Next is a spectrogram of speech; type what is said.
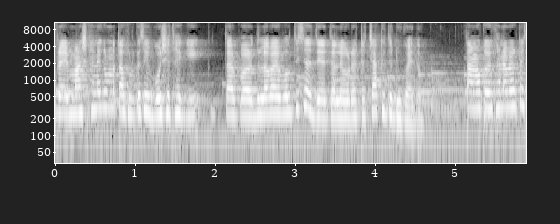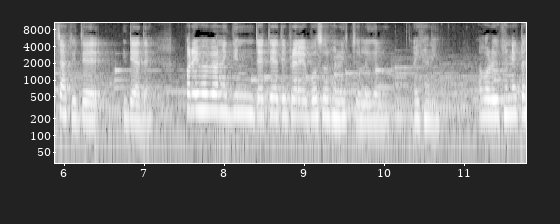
প্রায় মাসখানেকের মতো আপুর কাছেই বসে থাকি। তারপর দুলাভাই বলতেছে যে তাহলে ওরা একটা চাকরিতে ঢুকাই দাও। তা আমাকে ওইখানে আবার একটা চাকরিতে দেওয়া দেয়। পরে এইভাবে অনেক দিন যেতে যেতে প্রায় বছর খানিক চলে গেল ওইখানেই। আবার ওইখানে একটা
